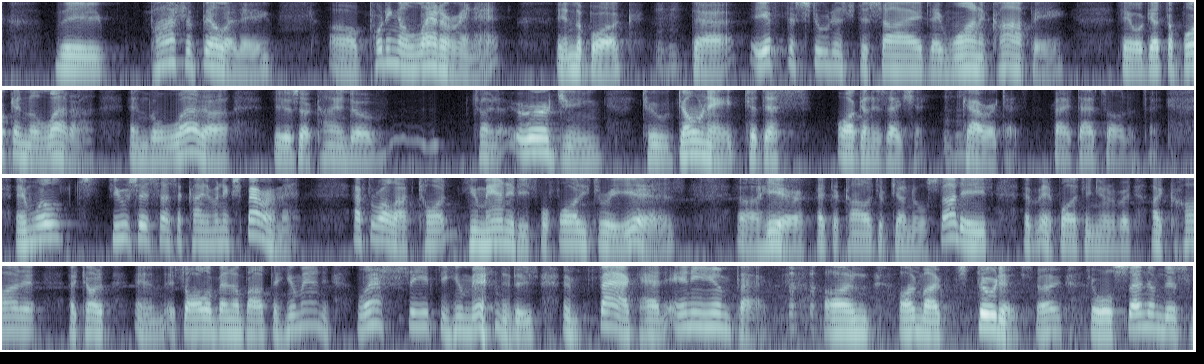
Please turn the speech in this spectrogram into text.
the possibility of putting a letter in it in the book mm-hmm. that if the students decide they want a copy, they will get the book and the letter, and the letter is a kind of kind of urging to donate to this organization, mm-hmm. Caritas, right? That sort of thing. And we'll use this as a kind of an experiment. After all, I've taught humanities for 43 years uh, here at the College of General Studies at, at Boston University. I caught it, I taught it, and it's all been about the humanities. Let's see if the humanities, in fact, had any impact on on my students. Right? So we'll send them this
